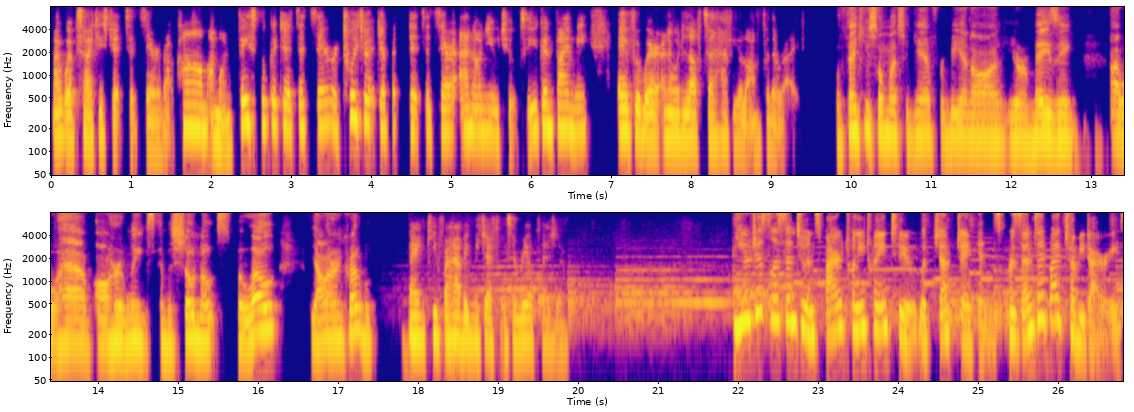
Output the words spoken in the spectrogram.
My website is jetsetsarah.com. I'm on Facebook at Jet Set Sarah, Twitter at Jet Set Sarah, and on YouTube. So you can find me everywhere. And I would love to have you along for the ride. Well, thank you so much again for being on. You're amazing. I will have all her links in the show notes below. Y'all are incredible. Thank you for having me, Jeff. It was a real pleasure. You just listened to Inspire 2022 with Jeff Jenkins, presented by Chubby Diaries.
